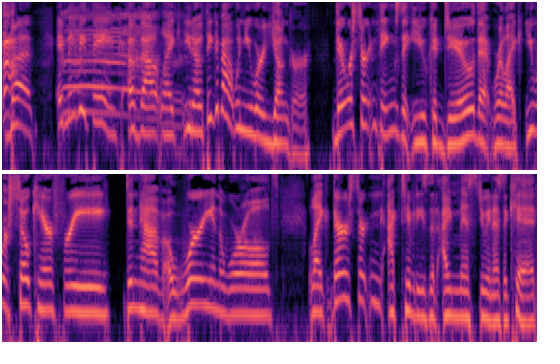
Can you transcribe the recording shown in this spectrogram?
But it made me think about like, you know, think about when you were younger. There were certain things that you could do that were like, you were so carefree, didn't have a worry in the world. Like, there are certain activities that I miss doing as a kid.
